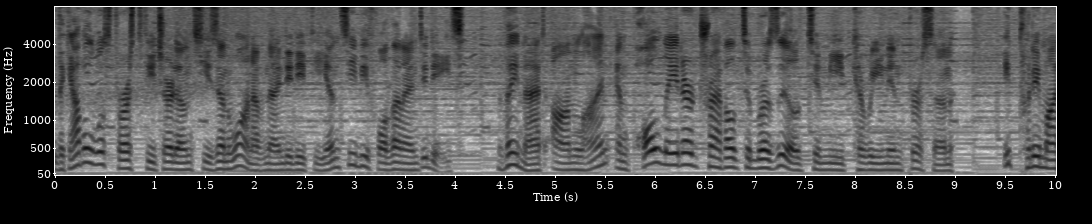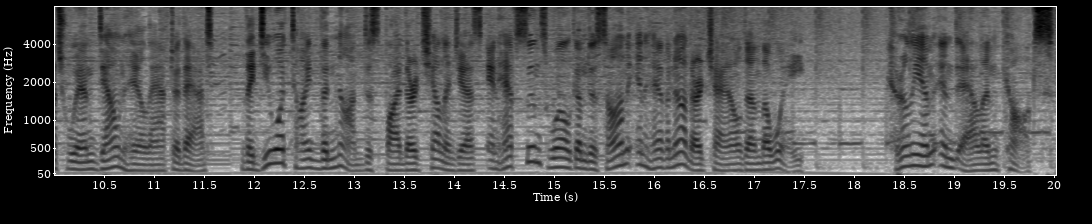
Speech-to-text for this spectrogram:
The couple was first featured on season 1 of 90 Day Fiancé before the 90 days. They met online and Paul later traveled to Brazil to meet Karine in person. It pretty much went downhill after that. The duo tied the knot despite their challenges and have since welcomed a son and have another child on the way. Kirlyam and Alan Cox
